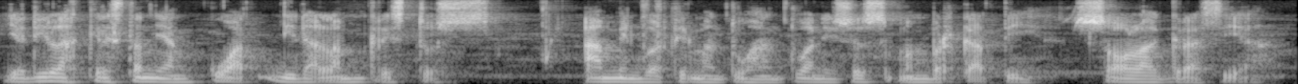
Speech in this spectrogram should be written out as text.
Jadilah Kristen yang kuat di dalam Kristus. Amin buat firman Tuhan. Tuhan Yesus memberkati. Sola Gracia.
